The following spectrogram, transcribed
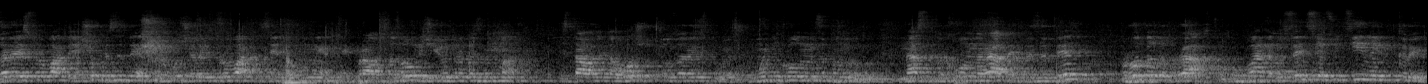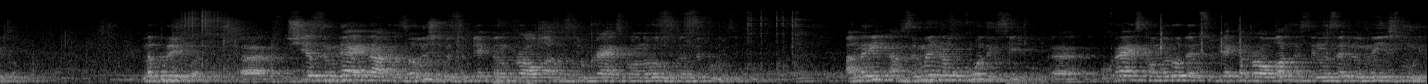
зареєструвати. Якщо президент не хоче реєструвати цей документ як право його треба знімати і ставити того, що хто зареєструє. Ми ніколи не заплануємо. Нас Верховна Рада і президент продали в рабство, в буквальному сенсі офіційно і відкрито. Наприклад, е, ще земля і надра залишили суб'єктами права власності українського народу в Конституції. А на а в земельному кодексі е, українського народу як суб'єкта права власності на землю не існує.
